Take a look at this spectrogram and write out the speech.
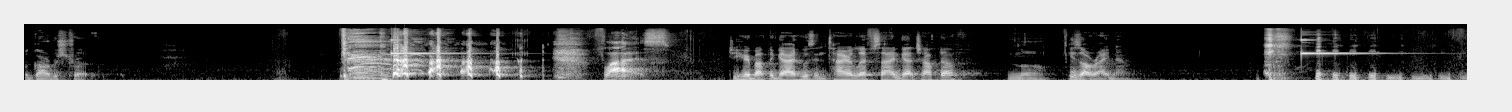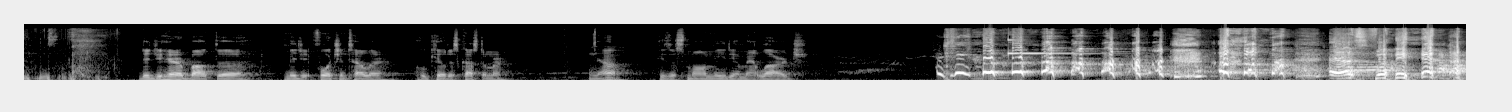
A garbage truck. Flies. Did you hear about the guy whose entire left side got chopped off? No. He's all right now. Did you hear about the midget fortune teller who killed his customer? No. He's a small medium at large. That's funny.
